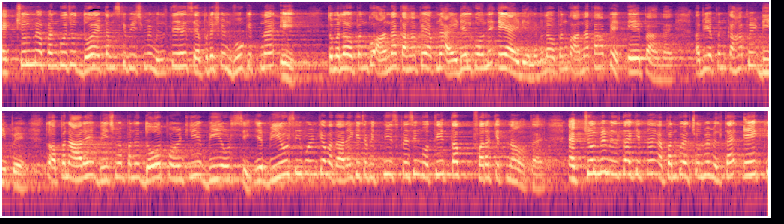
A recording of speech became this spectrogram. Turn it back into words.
एक्चुअल में अपन को जो दो एटम्स के बीच में मिलते हैं सेपरेशन वो कितना है ए तो मतलब अपन को आना कहाँ पे? अपना आइडियल कौन है? ए आइडियल है। मतलब अपन को आना कहाँ पे? ए पे आना है। अभी अपन कहाँ पे? डी पे। तो अपन आ रहे हैं, बीच में अपन ने दो और पॉइंट लिए बी और सी ये बी और सी पॉइंट क्या बता रहे हैं कि जब इतनी स्पेसिंग होती है, तब फ़र्क कितना होता है? एक्चुअल में मिलता है कितना है? अपन को एक्चुअल में मिलता है एक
